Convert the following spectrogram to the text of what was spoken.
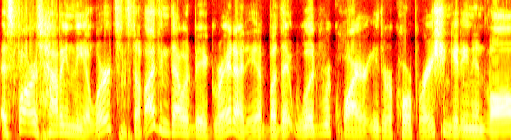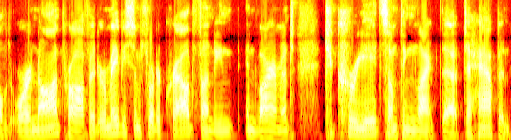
As far as having the alerts and stuff, I think that would be a great idea, but that would require either a corporation getting involved or a nonprofit or maybe some sort of crowdfunding environment to create something like that to happen.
